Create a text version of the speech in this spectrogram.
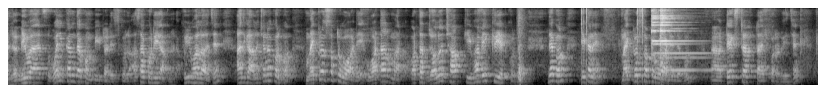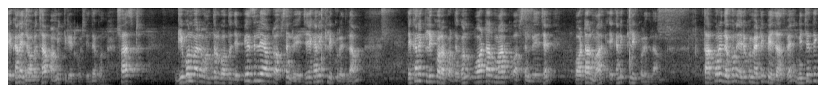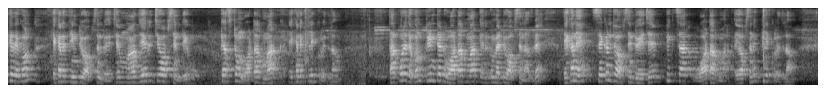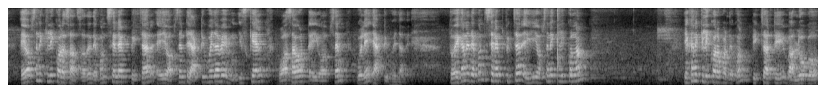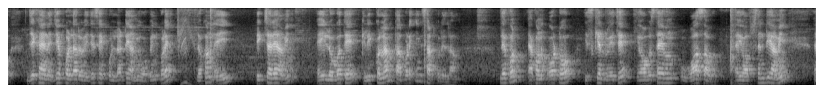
Hello viewers welcome the computer school আশা করি আপনারা খুবই ভালো আছেন। আজকে আলোচনা করব মাইক্রোসফট ওয়ার্ডে ওয়াটারমার্ক অর্থাৎ জলছাপ কীভাবে ক্রিয়েট করবেন। দেখুন, এখানে মাইক্রোসফট ওয়ার্ডে দেখুন টেক্সটটা টাইপ করা রয়েছে। এখানে জলছাপ আমি ক্রিয়েট করছি। দেখুন ফার্স্ট গিবন বারের অন্তর্গত যে পেজ লেআউট অপশান রয়েছে, এখানে ক্লিক করে দিলাম। এখানে ক্লিক করার পর দেখুন ওয়াটার মার্ক অপশান রয়েছে। ওয়াটার মার্ক এখানে ক্লিক করে দিলাম। তারপরে দেখুন এরকম একটি পেজ আসবে। নিচের দিকে দেখুন, এখানে তিনটি অপশান রয়েছে। মাঝের যে অপশানটি কাস্টম ওয়াটার মার্ক এখানে ক্লিক করে দিলাম। তারপরে দেখুন প্রিন্টেড ওয়াটার মার্ক এরকম একটি অপশান আসবে। এখানে সেকেন্ড যে অপশান রয়েছে পিকচার ওয়াটার মার্ক এই অপশানে ক্লিক করে দিলাম। এই অপশানে ক্লিক করার সাথে সাথে দেখুন সিলেক্ট পিকচার এই অপশানটি অ্যাক্টিভ হয়ে যাবে এবং স্কেল ওয়াশ আউট এই অপশানগুলি অ্যাক্টিভ হয়ে যাবে। তো এখানে দেখুন সিলেক্ট পিকচার এই অপশানে ক্লিক করলাম। এখানে ক্লিক করার পর দেখুন পিকচারটি বা লোগো যেখানে যে ফোল্ডার রয়েছে, সেই ফোল্ডারটি আমি ওপেন করে দেখুন এই পিকচারে আমি এই লোগোতে ক্লিক করলাম, তারপরে ইনসার্ট করে দিলাম। দেখুন, এখন অটো স্কেল রয়েছে এই অবস্থায় এবং ওয়াশ আউট এই অপশানটি আমি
